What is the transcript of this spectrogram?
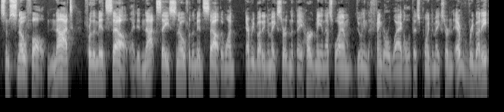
some snowfall. Not for the Mid South. I did not say snow for the Mid South. I want everybody to make certain that they heard me, and that's why I'm doing the finger waggle at this point to make certain everybody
